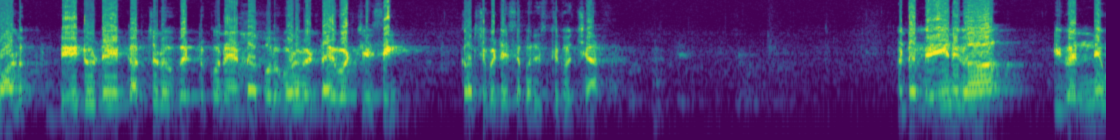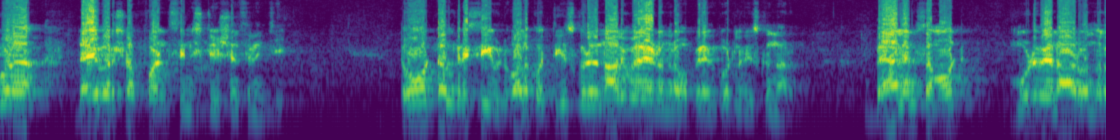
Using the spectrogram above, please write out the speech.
వాళ్ళు డే టు డే ఖర్చులు పెట్టుకునే డబ్బులు కూడా వీళ్ళు డైవర్ట్ చేసి ఖర్చు పెట్టేసే పరిస్థితికి వచ్చారు. అంటే మెయిన్గా ఇవన్నీ కూడా డైవర్షన్ ఆఫ్ ఫండ్స్ ఇన్స్టిట్యూషన్స్ నుంచి టోటల్ రిసీవ్డ్ వాళ్ళకు తీసుకునేది నాలుగు వేల ఏడు వందల ముప్పై ఐదు కోట్లు తీసుకున్నారు. బ్యాలెన్స్ అమౌంట్ మూడు వేల ఆరు వందల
